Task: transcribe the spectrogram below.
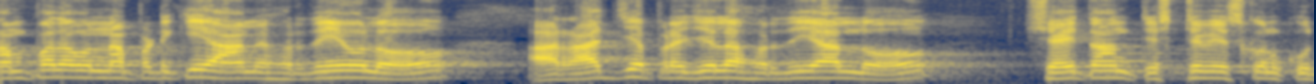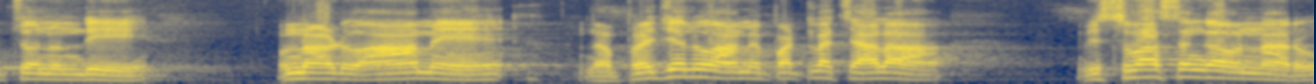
సంపద ఉన్నప్పటికీ ఆమె హృదయంలో ఆ రాజ్య ప్రజల హృదయాల్లో శైతాన్ తిష్ట వేసుకొని కూర్చొనుంది ఉన్నాడు. ఆమె నా ప్రజలు ఆమె పట్ల చాలా విశ్వాసంగా ఉన్నారు.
